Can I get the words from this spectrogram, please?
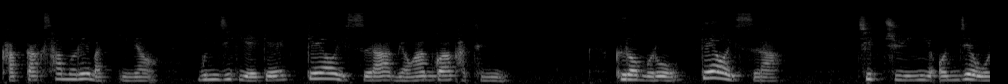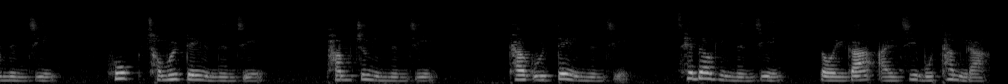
각각 사물을 맡기며 문지기에게 깨어 있으라 명함과 같으니 그러므로 깨어 있으라 집 주인이 언제 오는지 혹 저물 때 있는지 밤중 있는지 닭 울 때 있는지 새벽 있는지 너희가 알지 못함이라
